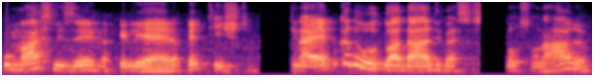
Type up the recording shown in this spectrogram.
o Max Bezerra, ele era petista. Que na época do, do Haddad versus Bolsonaro,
